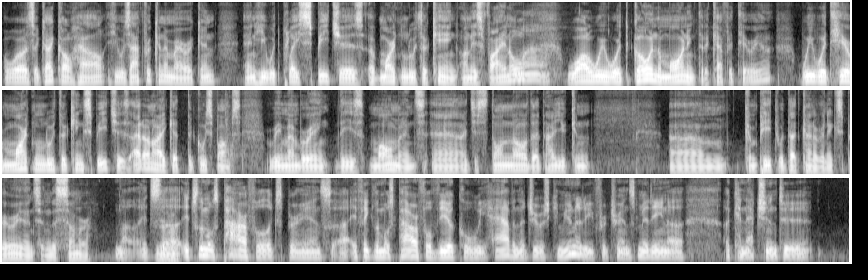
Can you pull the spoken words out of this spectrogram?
was a guy called Hal. He was African American, and he would play speeches of Martin Luther King on his vinyl. Wow. While we would go in the morning to the cafeteria, we would hear Martin Luther King speeches. I don't know. I get the goosebumps remembering these moments, and I just don't know that how you can um, compete with that kind of an experience in the summer. No, it's uh, it's the most powerful experience. Uh, I think the most powerful vehicle we have in the Jewish community for transmitting a, a connection to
